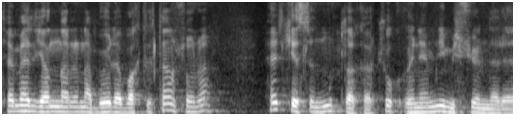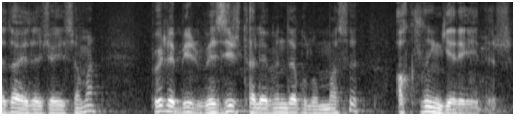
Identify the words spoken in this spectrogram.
temel yanlarına böyle baktıktan sonra herkesin mutlaka çok önemli misyonları eda edeceği zaman böyle bir vezir talebinde bulunması aklın gereğidir,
